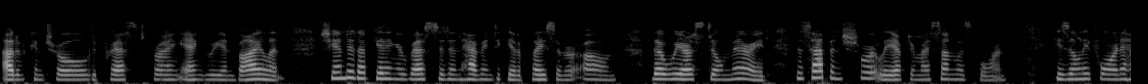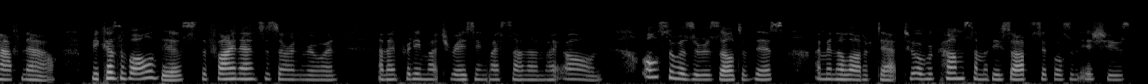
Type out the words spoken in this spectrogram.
out of control, depressed, crying, angry, and violent. She ended up getting arrested and having to get a place of her own, though we are still married. This happened shortly after my son was born. He's only four and a half now. Because of all this, the finances are in ruin, and I'm pretty much raising my son on my own. Also, as a result of this, I'm in a lot of debt. To overcome some of these obstacles and issues,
